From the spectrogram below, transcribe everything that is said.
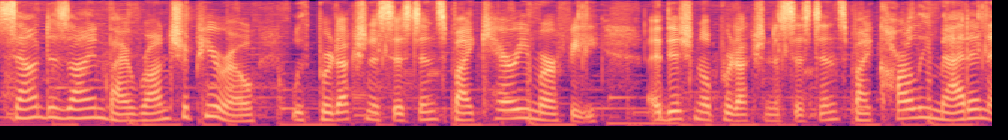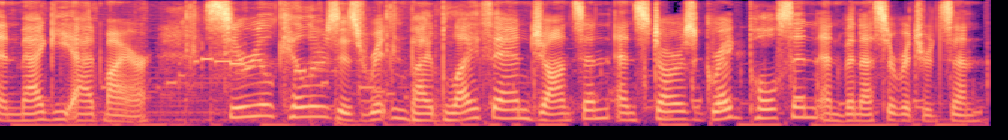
sound design by Ron Shapiro, with production assistance by Carrie Murphy. Additional production assistance by Carly Madden and Maggie Admire. Serial Killers is written by Blythe Ann Johnson and stars Greg Polcyn and Vanessa Richardson.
